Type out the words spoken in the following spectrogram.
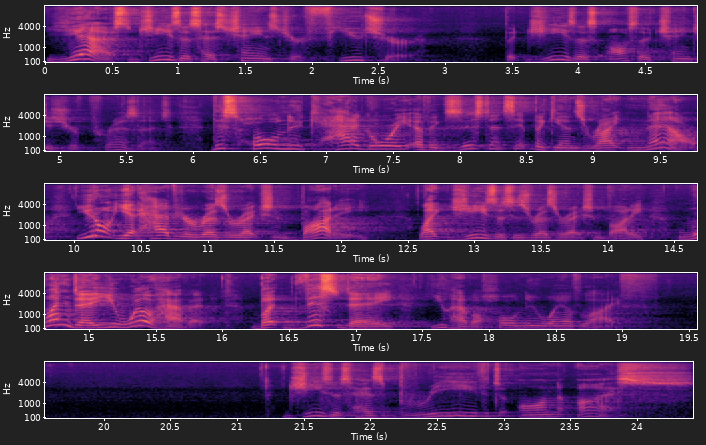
Yes, Jesus has changed your future but Jesus also changes your present. This whole new category of existence, it begins right now. You don't yet have your resurrection body like Jesus' resurrection body. One day you will have it, but this day you have a whole new way of life. Jesus has breathed on us,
